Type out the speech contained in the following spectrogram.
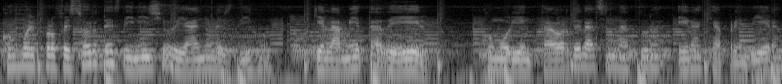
Como el profesor desde inicio de año les dijo que la meta de él como orientador de la asignatura era que aprendieran,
